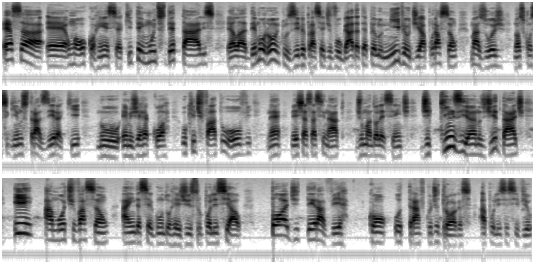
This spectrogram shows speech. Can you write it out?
Essa é uma ocorrência que tem muitos detalhes, ela demorou inclusive para ser divulgada até pelo nível de apuração, mas hoje nós conseguimos trazer aqui no MG Record o que de fato houve né, neste assassinato de uma adolescente de 15 anos de idade e a motivação, ainda segundo o registro policial, pode ter a ver com o tráfico de drogas. A Polícia Civil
